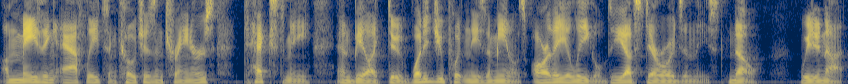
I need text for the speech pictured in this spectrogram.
amazing athletes and coaches and trainers text me and be like, dude, what did you put in these aminos? Are they illegal? Do you have steroids in these? No, we do not.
